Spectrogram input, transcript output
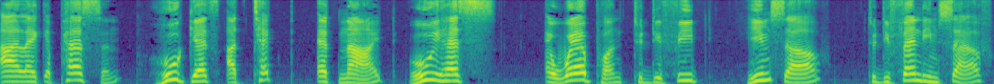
are like a person who gets attacked at night, who has a weapon to defeat himself, to defend himself,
